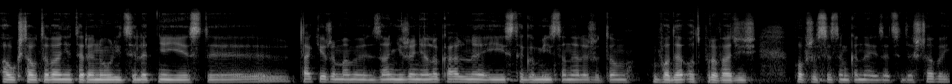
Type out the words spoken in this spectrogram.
a ukształtowanie terenu ulicy Letniej jest y, takie, że mamy zaniżenia lokalne i z tego miejsca należy tą wodę odprowadzić poprzez system kanalizacji deszczowej.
